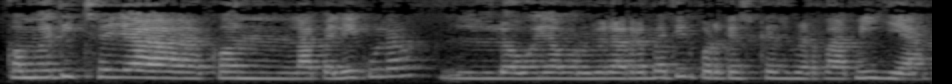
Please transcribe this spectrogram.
como he dicho ya con la película, lo voy a volver a repetir porque es que es verdad, a mí ya.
